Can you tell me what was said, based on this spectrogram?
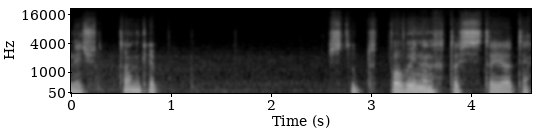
Ніч танки. Тут повинен хтось стояти.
